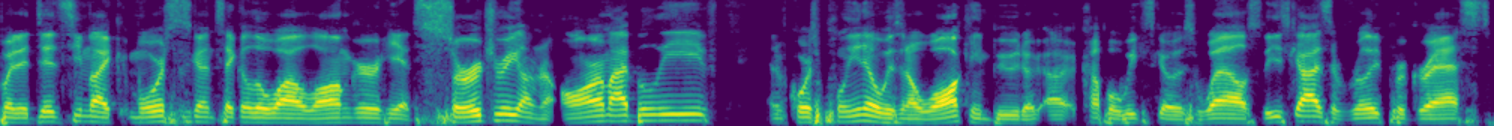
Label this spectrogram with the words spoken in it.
but it did seem like Morris is going to take a little while longer. He had surgery on an arm, I believe, and of course, Polino was in a walking boot a, a couple weeks ago as well. So these guys have really progressed.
